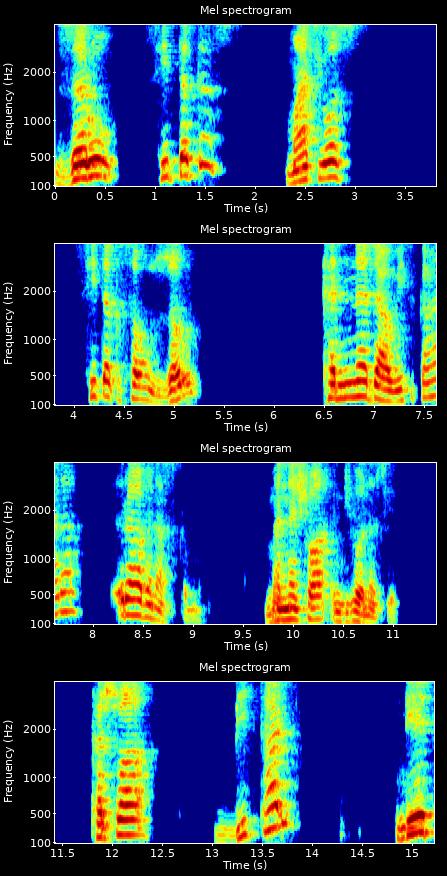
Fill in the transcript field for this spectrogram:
ዘሩ ሲጠቀስ ማቴዎስ ሲጠቅሰው ዘሩ ከነ ዳዊት ጋር ራብን አስቀምጠ መነሻዋ እንዲሆነ ሴት ከእርሷ ቢታይ እንዴት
